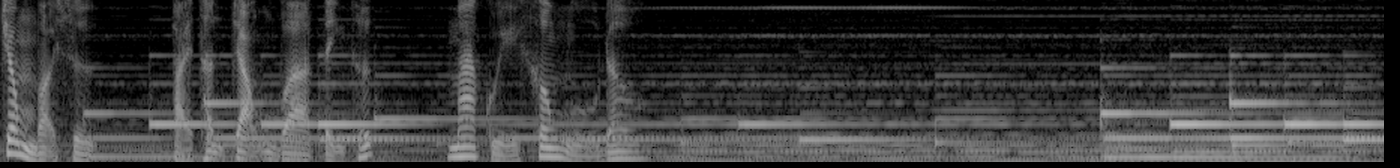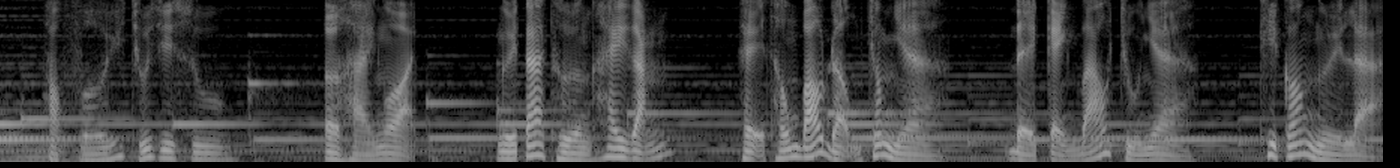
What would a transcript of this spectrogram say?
Trong mọi sự, phải thận trọng và tỉnh thức, ma quỷ không ngủ đâu. Học với Chúa Giêsu. Ở hải ngoại, người ta thường hay gắn hệ thống báo động trong nhà để cảnh báo chủ nhà khi có người lạ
